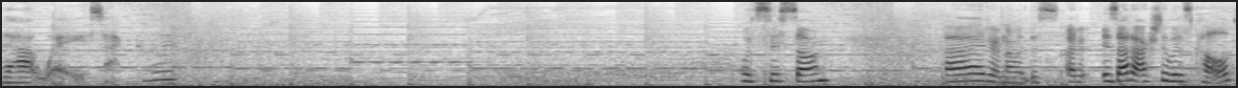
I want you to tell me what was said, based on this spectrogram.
that way. Is that good? What's this song? I don't know what this. Is that actually what it's called?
